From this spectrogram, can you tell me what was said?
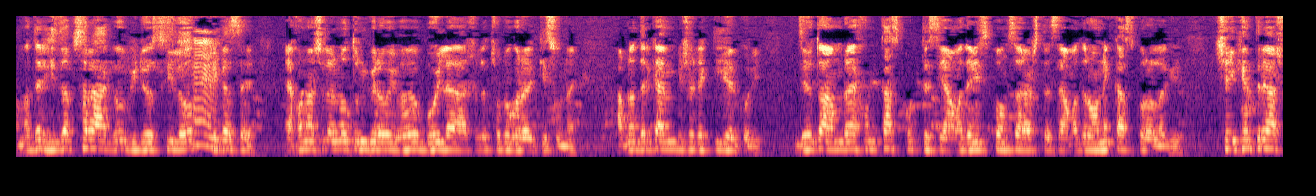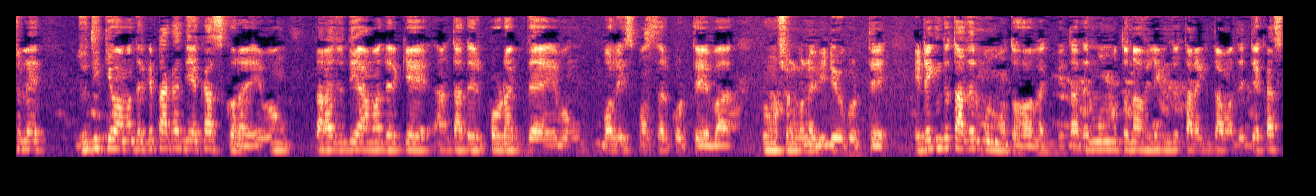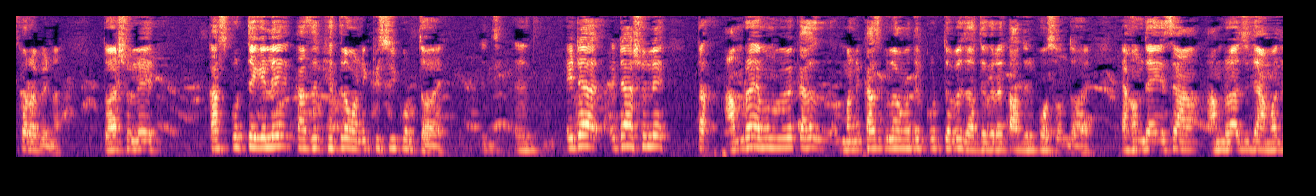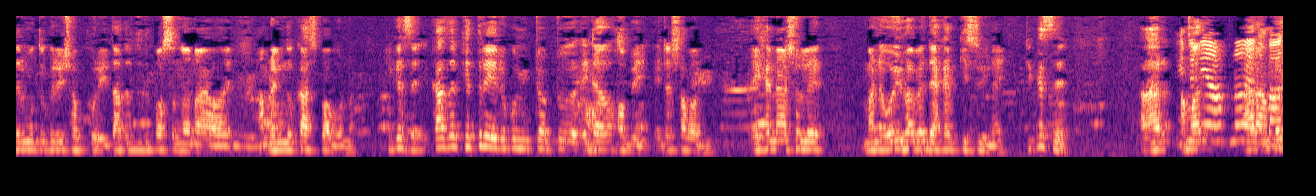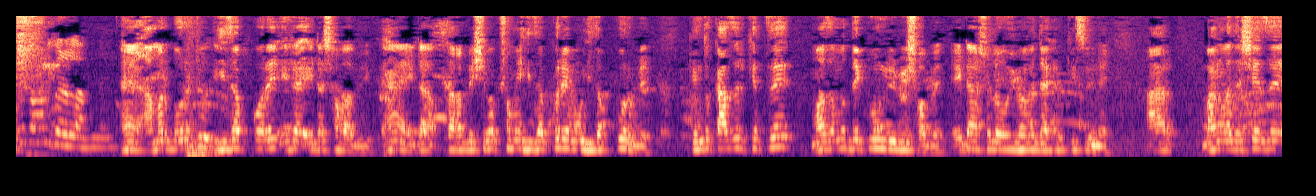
আমাদের হিজাব ছাড়া আগেও ভিডিও ছিল হ্যাঁ। ঠিক আছে? এখন আসলে নতুন করে ওইভাবে বইলা আসলে ছোট করার কিছু নাই। আপনাদেরকে আমি বিষয়টা ক্লিয়ার করি। যেহেতু আমরা এখন কাজ করতেছি আমাদের স্পন্সর আসতেছে আমাদের অনেক কাজ করা লাগে। সেই ক্ষেত্রে আসলে যদি কেউ আমাদেরকে টাকা দিয়ে কাজ করায় এবং তারা যদি আমাদেরকে তাদের প্রোডাক্ট দেয় এবং বলে স্পন্সর করতে বা প্রমোশন কোনো ভিডিও করতে এটা কিন্তু তাদের মন মতো হওয়া লাগবে। তাদের মন মতো না হলে কিন্তু তারা কিন্তু আমাদের দিয়ে কাজ করাবে না। তো আসলে কাজ করতে গেলে কাজের ক্ষেত্রে অনেক কিছুই করতে হয়। এটা এটা আসলে আমরা এমন ভাবে কাজ মানে কাজগুলো আমাদের করতে হবে যাতে করে তাদের পছন্দ হয়। এখন দেখা গেছে আমরা যদি আমাদের মতো করে সব করি তাদের যদি পছন্দ না হয় আমরা কিন্তু কাজ পাবো না। ঠিক আছে? কাজের ক্ষেত্রে এরকম একটু একটু এটা হবে এটা স্বাভাবিক। এখানে আসলে মানে ওইভাবে দেখার কিছুই নাই। ঠিক আছে? আর আমার আর আমরা হ্যাঁ আমার বড় একটু হিজাব করে এটা এটা স্বাভাবিক। হ্যাঁ এটা তারা বেশিরভাগ সময় হিজাব করে এবং হিজাব করবে। কিন্তু কাজের ক্ষেত্রে মাঝে মধ্যে একটু নির্বিষ হবে। এটা আসলে ওইভাবে দেখার কিছুই নেই। আর বাংলাদেশে যে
